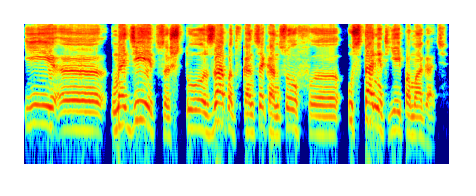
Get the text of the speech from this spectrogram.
и э, надеяться, что Запад в конце концов э, устанет ей помогать.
